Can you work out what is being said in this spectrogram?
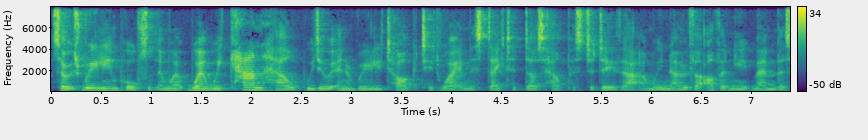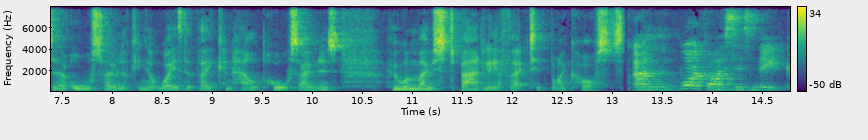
So it's really important that when- we can help, we do it in a really targeted way. And this data does help us to do that. And we know that other NEWC members are also looking at ways that they can help horse owners who are most badly affected by costs. And what advice is NEWC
